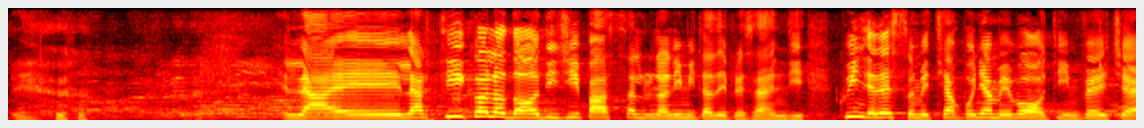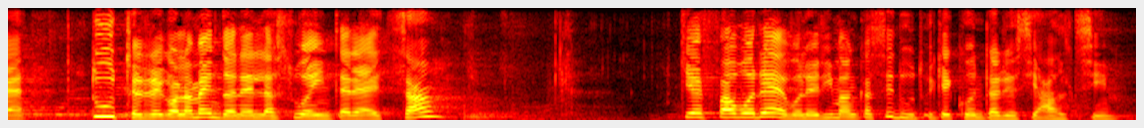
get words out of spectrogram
Eh, l'articolo 12 passa all'unanimità dei presenti. Quindi adesso mettiamo, poniamo ai voti invece tutto il regolamento nella sua interezza. Chi è favorevole rimanga seduto, chi è contrario si alzi.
